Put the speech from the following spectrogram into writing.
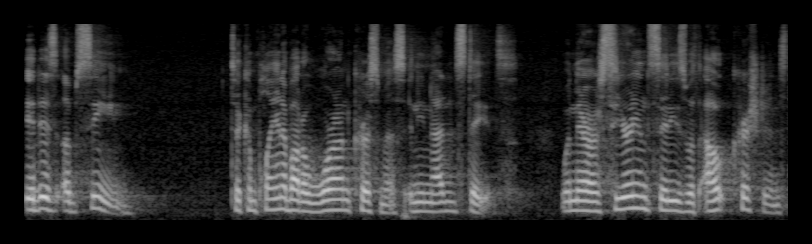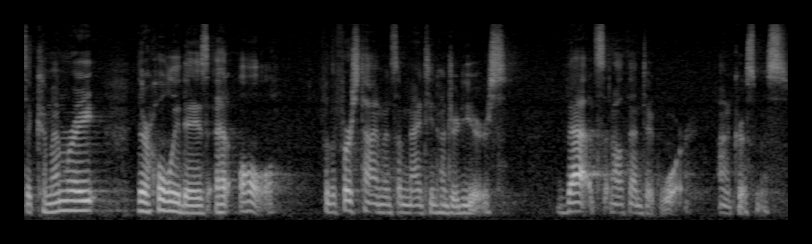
it is obscene to complain about a war on Christmas in the United States when there are Syrian cities without Christians to commemorate their holy days at all for the first time in some 1900 years. That's an authentic war on Christmas.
